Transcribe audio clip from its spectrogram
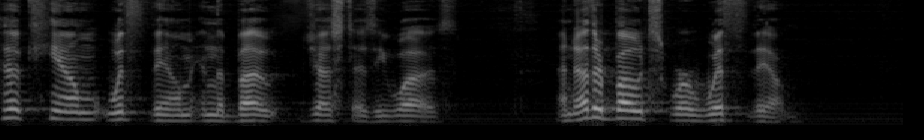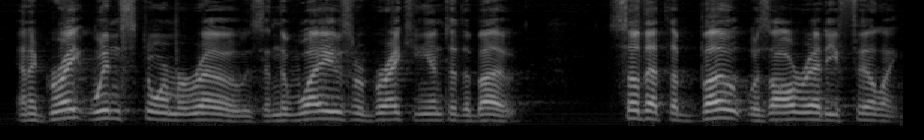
took him with them in the boat, just as he was. And other boats were with them. And a great windstorm arose, and the waves were breaking into the boat, so that the boat was already filling.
